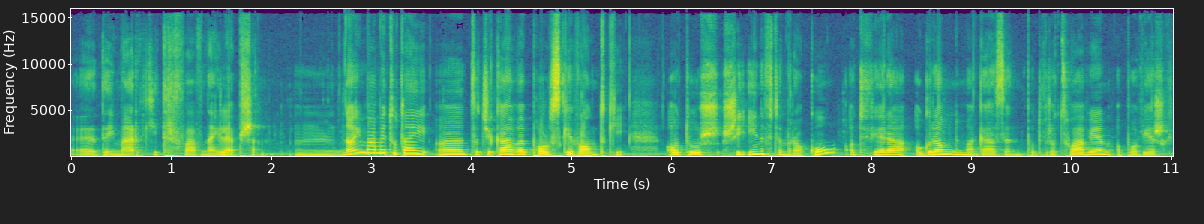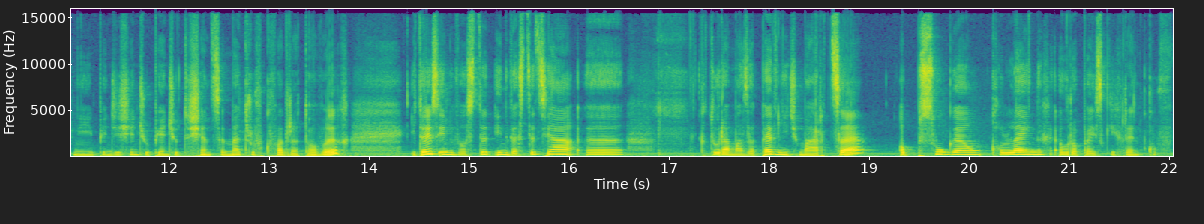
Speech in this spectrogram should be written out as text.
y, tej marki trwa w najlepsze. Mm, no i mamy tutaj, y, co ciekawe, polskie wątki. Otóż Shein w tym roku otwiera ogromny magazyn pod Wrocławiem o powierzchni 55 tysięcy metrów kwadratowych i to jest inwestycja y, która ma zapewnić marce obsługę kolejnych europejskich rynków.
